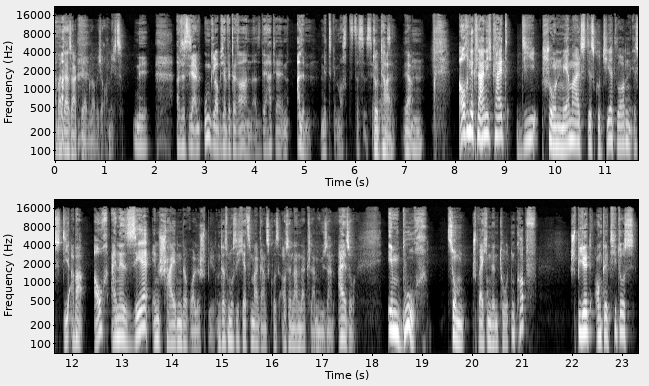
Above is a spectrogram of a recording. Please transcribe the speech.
Aber da sagt er, glaube ich, auch nichts. Nee. Also das ist ja ein unglaublicher Veteran. Also der hat ja in allem mitgemacht. Das ist ja Total, Wahnsinn. ja. Mhm. Auch eine Kleinigkeit, die schon mehrmals diskutiert worden ist, die aber auch eine sehr entscheidende Rolle spielt. Und das muss ich jetzt mal ganz kurz auseinanderklamüsern. Also, im Buch zum sprechenden Totenkopf spielt Onkel Titus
